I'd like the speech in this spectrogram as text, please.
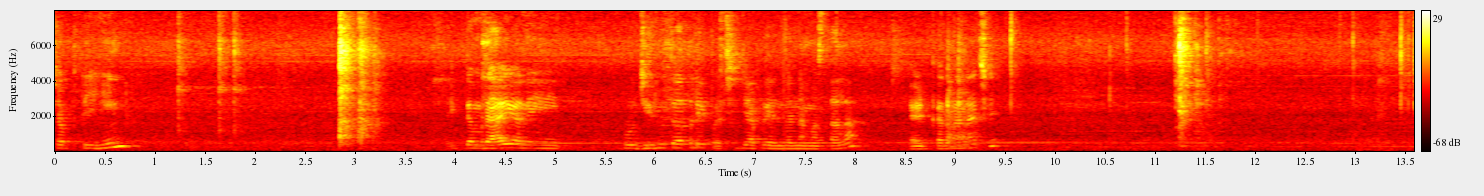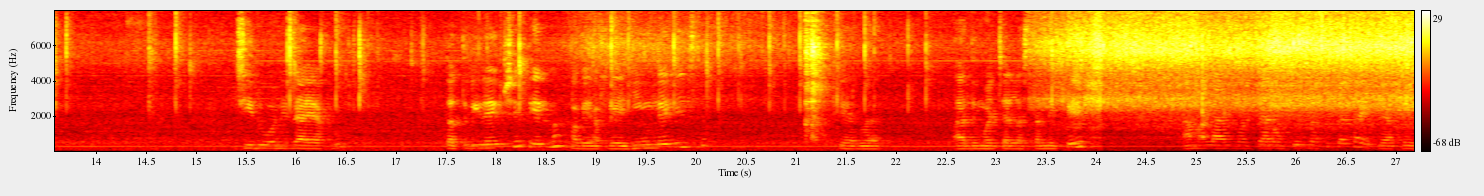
ચપટી હિંગ. એકદમ રાઈ અને જીરું તતડે પછી જ આપણે અંદરના મસાલા એડ કરવાના છે. જીરું અને રાય આપણું. તતરી રહ્યું છે તેલમાં. હવે આપણે હિંગ લઈ લઈશું. ત્યારબાદ આદુ મરચાં, લસણની પેસ્ટ. આમાં લાલ મરચાંનો ઉપયોગ નથી કરતા, એટલે આપણે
